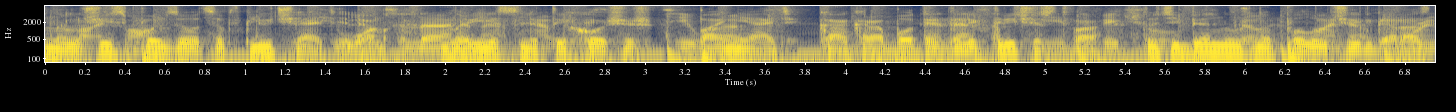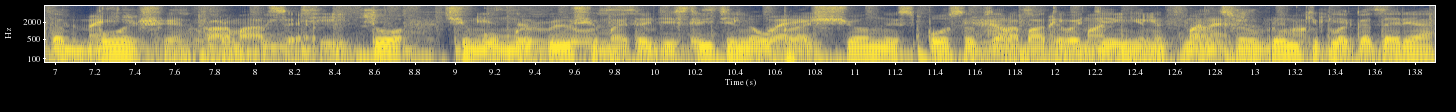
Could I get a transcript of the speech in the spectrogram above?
научись пользоваться включателем. Но если ты хочешь понять, как работает электричество, то тебе нужно получить гораздо больше информации. То, чему мы учим, это действительно упрощенный способ зарабатывать деньги на финансовом рынке благодаря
